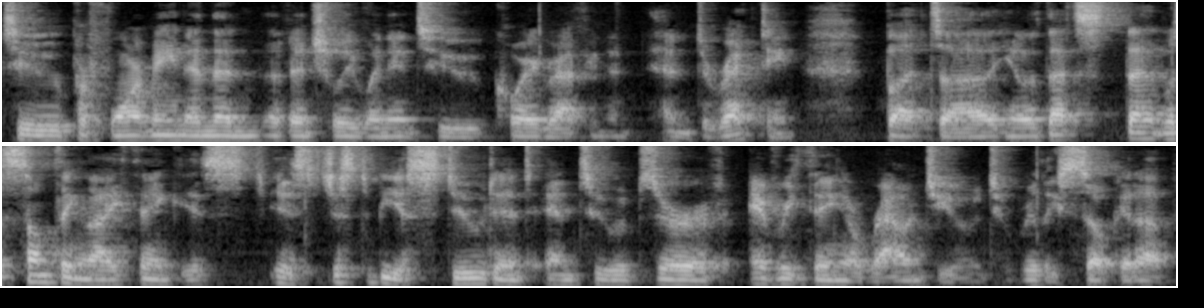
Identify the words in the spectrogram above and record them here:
to performing, and then eventually went into choreographing and, and directing. But uh, you know, that's that was something that I think is is just to be a student and to observe everything around you and to really soak it up,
